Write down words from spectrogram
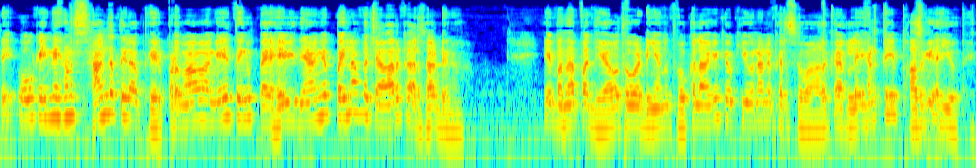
ਤੇ ਉਹ ਕਹਿੰਦੇ ਹੁਣ ਸੰਗ ਤੇਰਾ ਫਿਰ ਪੜਵਾਵਾਂਗੇ, ਤੈਨੂੰ ਪੈਸੇ ਵੀ ਦੇਵਾਂਗੇ ਪਹਿਲਾਂ ਵਿਚਾਰ ਕਰ ਸਾਡੇ ਨਾਲ। ਇਹ ਬੰਦਾ ਭੱਜਿਆ ਉਥੋਂ ਅੱਡੀਆਂ ਨੂੰ ਥੁੱਕ ਲਾ ਕੇ, ਕਿਉਂਕਿ ਉਹਨਾਂ ਨੇ ਫਿਰ ਸਵਾਲ ਕਰ ਲਏ ਹਨ ਤੇ ਫਸ ਗਿਆ ਸੀ ਉੱਥੇ।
